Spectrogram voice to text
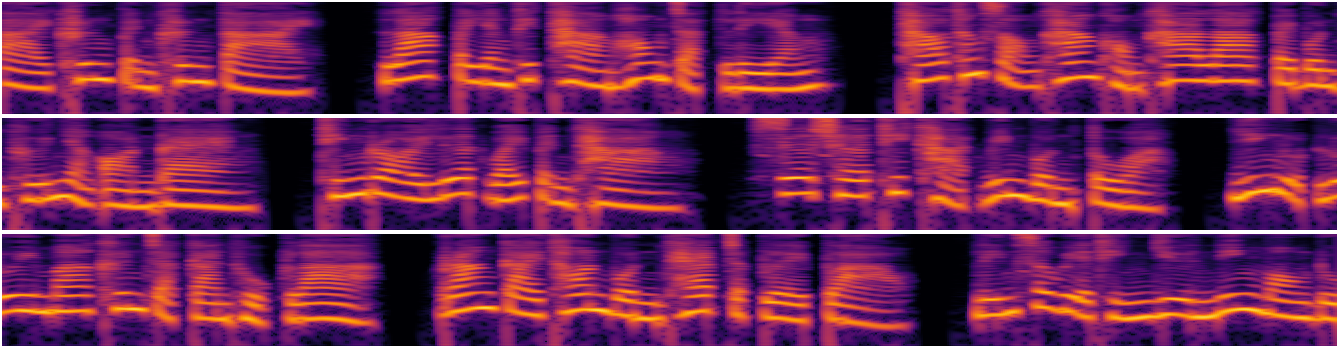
ตายครึ่งเป็นครึ่งตาย ลากไปยังทิศทางห้องจัดเลี้ยง เท้าทั้งสองข้างของข้าลากไปบนพื้นอย่างอ่อนแรง ทิ้งรอยเลือดไว้เป็นทาง เสื้อเชิ้ตที่ขาดวิ่นบนตัว ยิ่งหลุดลุ่ยมากขึ้นจากการถูกล่า ร่างกายท่อนบนแทบจะเปลือยเปล่า ลิ้นเสวียถิงยืนนิ่งมองดู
